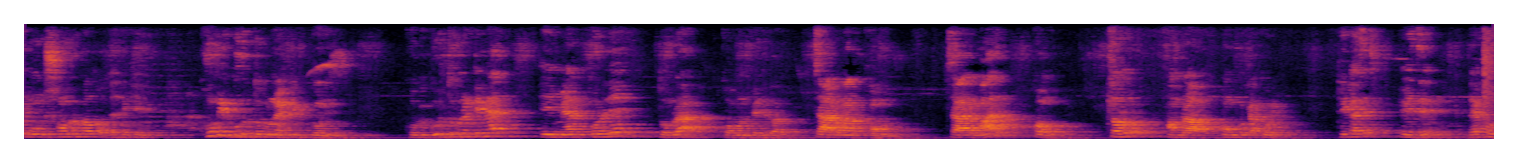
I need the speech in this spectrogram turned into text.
এবং সমানুপাত অধ্যায় থেকে খুবই গুরুত্বপূর্ণ একটি গণিত। খুবই গুরুত্বপূর্ণ একটি ম্যাথ। এই ম্যাথ করলে তোমরা কমন পেতে পারো। চার মার্ক কমন চার মার্ক কমন চলো আমরা অঙ্কটা করি। ঠিক আছে? এই যে, দেখো,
